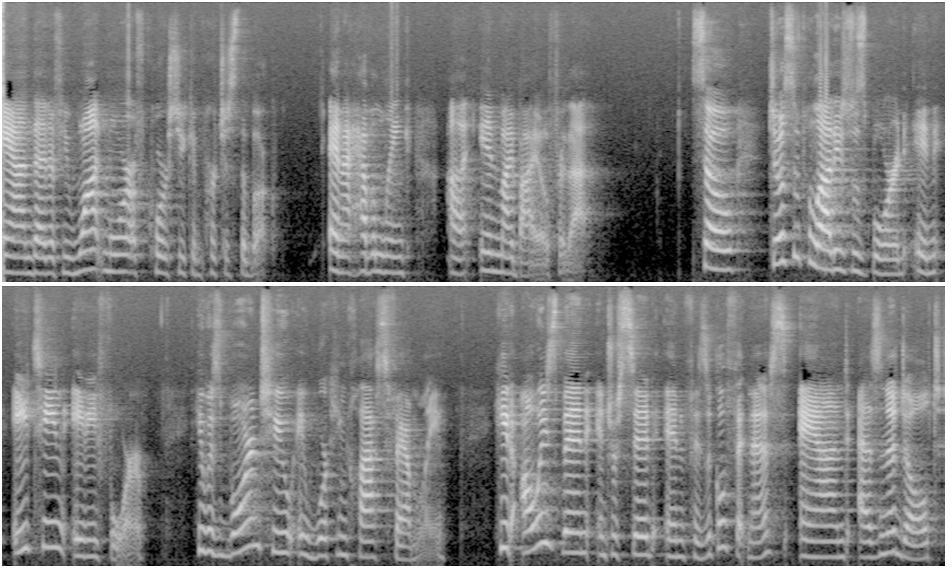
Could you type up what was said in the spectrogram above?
And then if you want more, of course, you can purchase the book. And I have a link uh, in my bio for that. So Joseph Pilates was born in 1884. He was born to a working class family. He'd always been interested in physical fitness and as an adult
